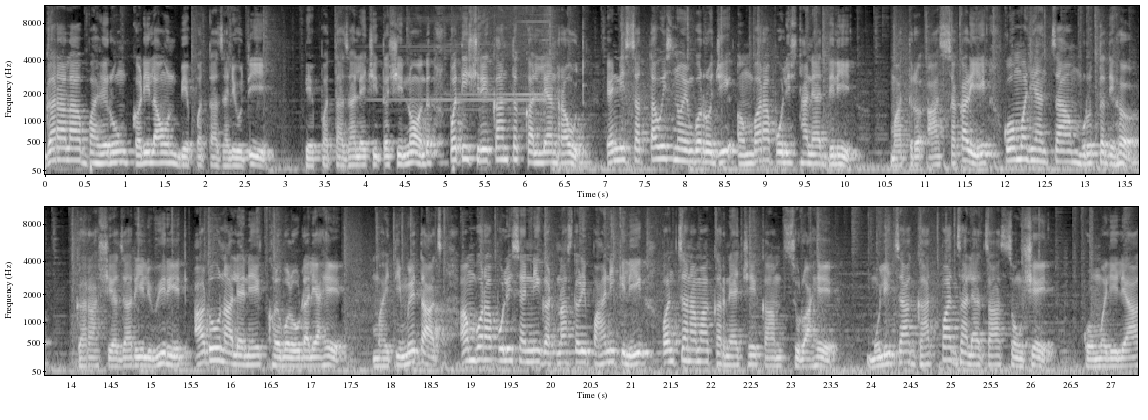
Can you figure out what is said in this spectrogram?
घराला बाहेरून कडी लावून बेपत्ता झाली होती. बेपत्ता झाल्याची तशी नोंद पती श्रीकांत कल्याण राऊत यांनी सत्तावीस नोव्हेंबर रोजी अंबारा पोलीस ठाण्यात दिली. मात्र आज सकाळी कोमल यांचा मृतदेह घराशेजारील विहिरीत आढळून आल्याने खळबळ उडाली आहे. माहिती मिळताच अंबोरा पोलिसांनी घटनास्थळी पाहणी केली पंचनामा करण्याचे काम सुरू आहे. मुलीचा घातपात झाल्याचा संशय. कोमलीला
